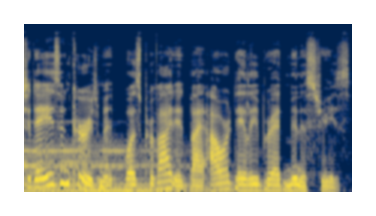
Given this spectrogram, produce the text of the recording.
Today's encouragement was provided by Our Daily Bread Ministries.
